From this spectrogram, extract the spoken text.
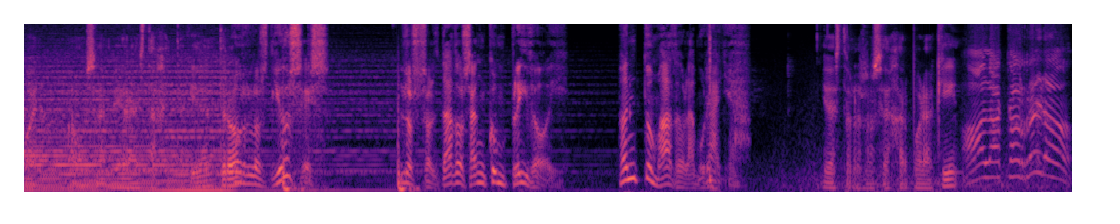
Bueno, vamos a enviar a esta gente aquí dentro. Por los dioses. Los soldados han cumplido hoy. Han tomado la muralla. Y a estos los vamos a dejar por aquí. ¡A la carrera!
